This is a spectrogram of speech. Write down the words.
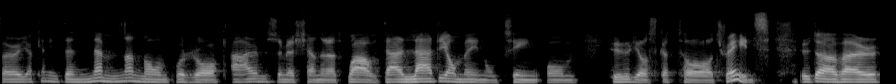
för jag kan inte nämna någon på rak arm som jag känner att wow, där lärde jag mig någonting om hur jag ska ta trades utöver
